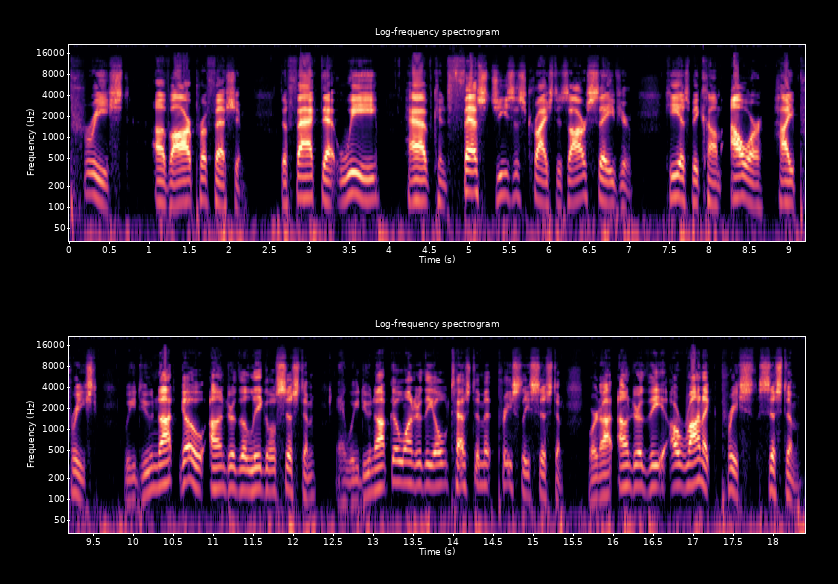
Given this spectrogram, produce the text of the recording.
priest of our profession. The fact that we have confessed Jesus Christ as our Savior, He has become our high priest. We do not go under the legal system, and we do not go under the Old Testament priestly system. We're not under the Aaronic priest system.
